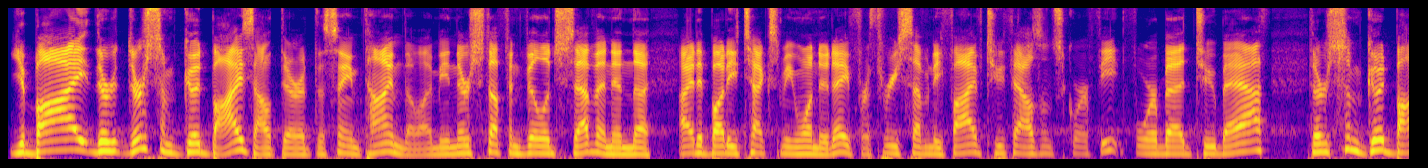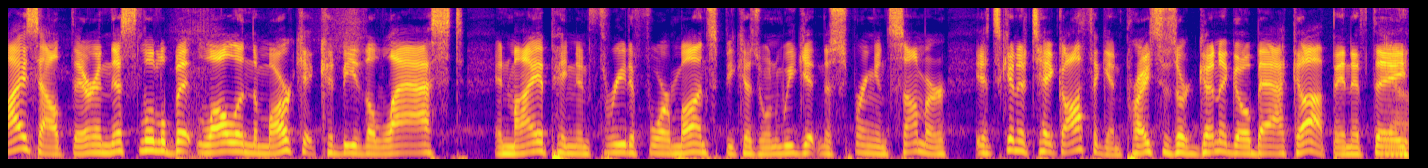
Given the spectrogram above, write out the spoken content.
you buy there there's some good buys out there at the same time though. I mean, there's stuff in Village 7 and the I had a buddy text me one today for 375, 2000 square feet, four bed, two bath. There's some good buys out there and this little bit lull in the market could be the last in my opinion 3 to 4 months because when we get into spring and summer, it's going to take off again. Prices are going to go back up and if they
